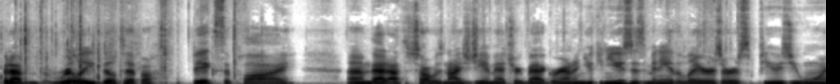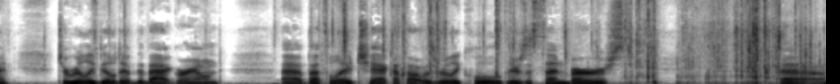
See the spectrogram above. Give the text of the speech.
But I've really built up a big supply. Um, that I thought was nice geometric background. And you can use as many of the layers or as few as you want to really build up the background. Uh, Buffalo check I thought was really cool. There's a sunburst. Uh,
